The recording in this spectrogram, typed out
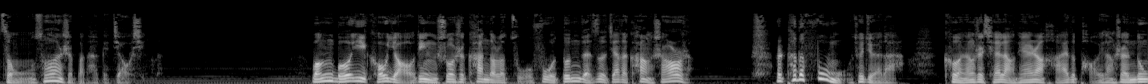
总算是把他给叫醒了。王博一口咬定说是看到了祖父蹲在自家的炕梢上，而他的父母却觉得啊，可能是前两天让孩子跑一趟山东，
